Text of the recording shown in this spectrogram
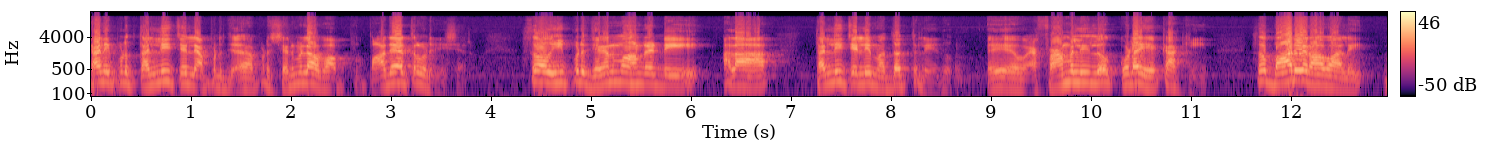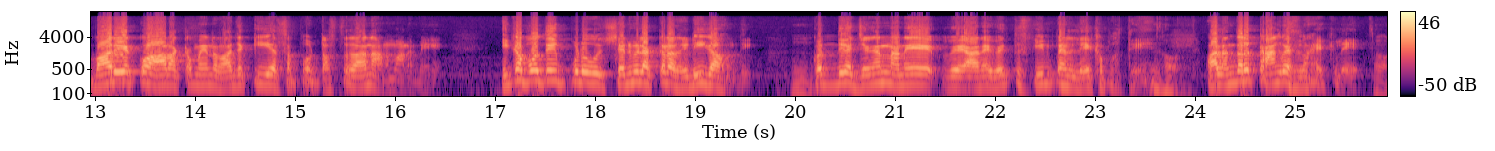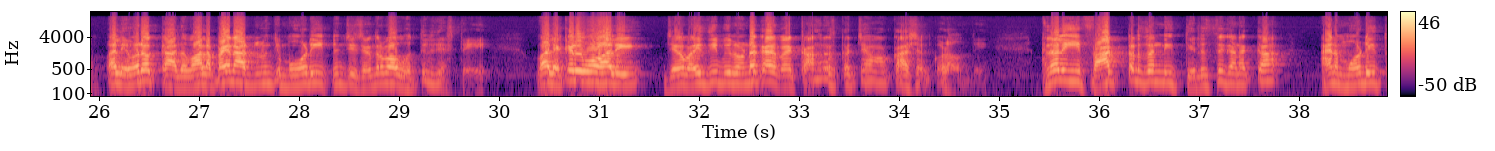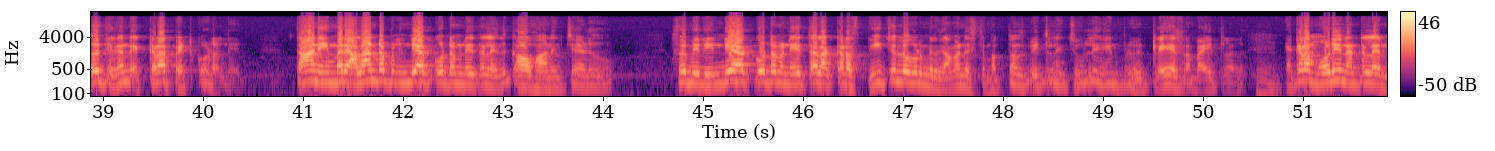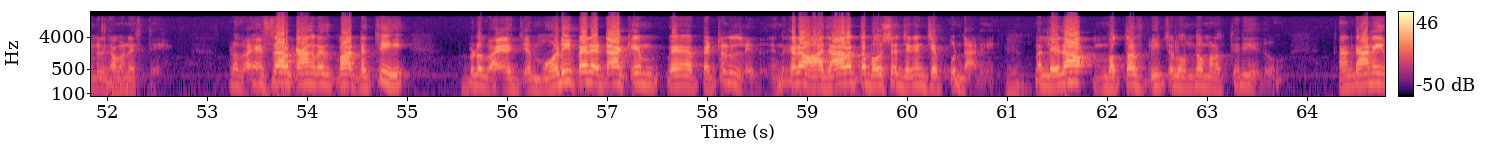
కానీ ఇప్పుడు తల్లి చెల్లి అప్పుడు అప్పుడు షర్మిల పాదయాత్ర కూడా చేశారు. సో ఇప్పుడు జగన్మోహన్ రెడ్డి అలా తల్లి చెల్లి మద్దతు లేదు. ఫ్యామిలీలో కూడా ఏకాకి. సో భార్య రావాలి. భార్యకు ఆ రకమైన రాజకీయ సపోర్ట్ వస్తుందా అని అనుమానమే. ఇకపోతే ఇప్పుడు షర్మిల అక్కడ రెడీగా ఉంది. కొద్దిగా జగన్ అనే అనే వ్యక్తి స్క్రీన్ పైన లేకపోతే. వాళ్ళందరూ కాంగ్రెస్ నాయకులే. వాళ్ళు ఎవరో కాదు. వాళ్ళపైన అటు నుంచి మోడీ నుంచి చంద్రబాబు ఒత్తిడి చేస్తే వాళ్ళు ఎక్కడికి పోవాలి? జగన్ వైసీపీలో ఉండక కాంగ్రెస్కి వచ్చే అవకాశం కూడా ఉంది. అందువల్ల ఈ ఫ్యాక్టర్స్ అన్ని తెలిసి గనక ఆయన మోడీతో జగన్ ఎక్కడా పెట్టుకోవడం లేదు. కానీ మరి అలాంటప్పుడు ఇండియా కూటమి నేతలు ఎందుకు ఆహ్వానించాడు? సో మీరు ఇండియా కూటమి నేతలు అక్కడ స్పీచ్ల్లో కూడా మీరు గమనిస్తే మొత్తం స్పీచ్లు నేను చూడలేక ఇప్పుడు ఇట్లా చేసిన బయటలో ఎక్కడ మోడీని అంటలేరు మీరు గమనిస్తే. ఇప్పుడు వైఎస్ఆర్ కాంగ్రెస్ పార్టీ వచ్చి ఇప్పుడు మోడీ పైన అటాక్ ఏం పెట్టడం లేదు. ఎందుకంటే ఆ జాగ్రత్త బహుశా జగన్ చెప్పుండాలి. మరి లేదా మొత్తం స్పీచ్లో ఉందో మనకు తెలియదు. కానీ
